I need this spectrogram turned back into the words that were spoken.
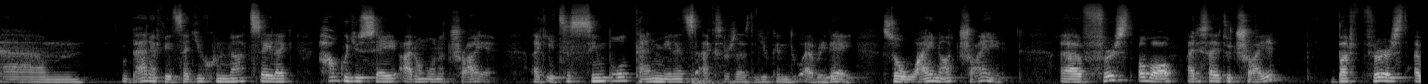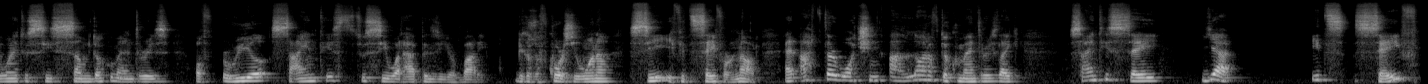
um, benefits that you could not say like how could you say i don't want to try it? Like it's a simple 10 minutes exercise that you can do every day. So why not try it? Uh, first of all i decided to try it but first i wanted to see some documentaries of real scientists to see what happens in your body. Because of course you want to see if it's safe or not. And after watching a lot of documentaries like scientists say yeah it's safe.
